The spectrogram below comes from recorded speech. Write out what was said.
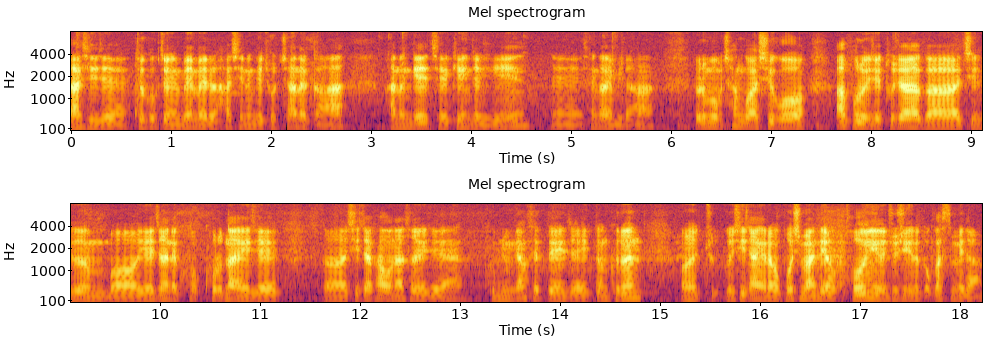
다시 이제 적극적인 매매를 하시는 게 좋지 않을까 하는 게 제 개인적인 예, 생각입니다. 이런 부분 참고하시고 앞으로 이제 투자가 지금 뭐 예전에 코, 코로나 이제 어, 시작하고 나서 이제 금융장세 때 이제 있던 그런 어, 주- 그 시장이라고 보시면 안 돼요. 코인이든 주식이든 똑같습니다.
